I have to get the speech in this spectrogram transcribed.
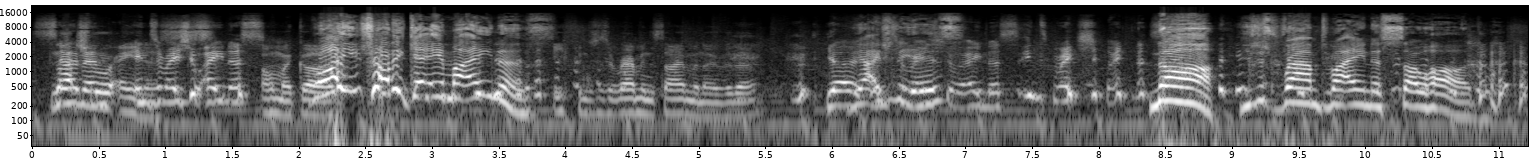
Simon, natural anus. interracial anus. Oh my god. Why are you trying to get in my anus? Ethan's just ramming Simon over there. Yo, He actually interracial is. Anus, interracial anus. Nah, you just rammed my anus so hard.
